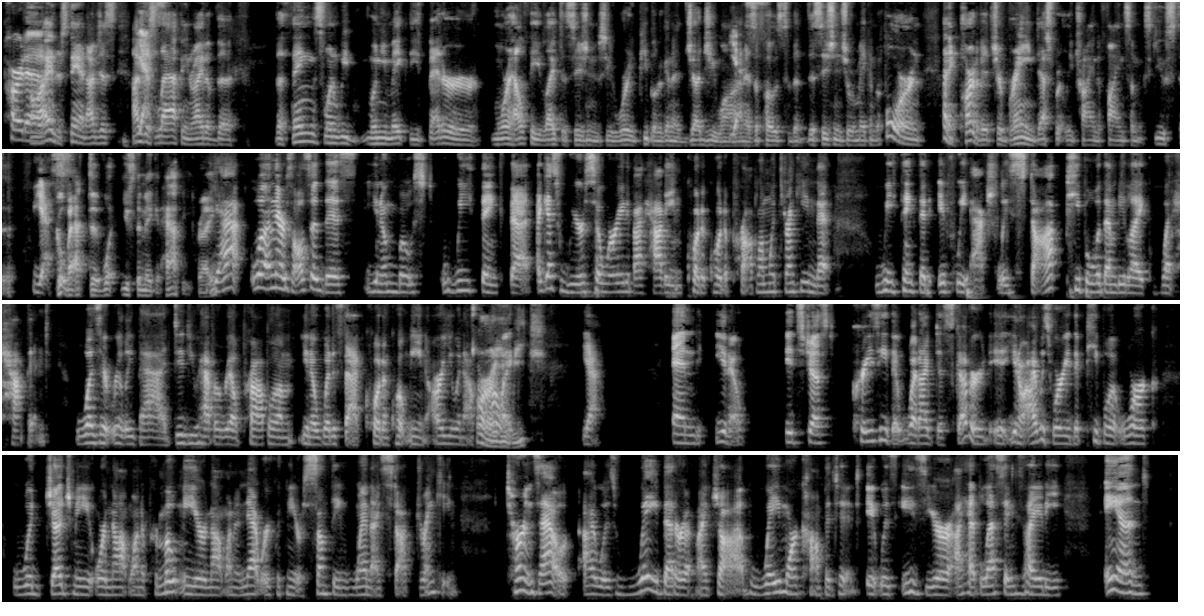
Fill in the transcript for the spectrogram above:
part of. Oh, I understand. I'm just I'm yes. just laughing, right? Of the the things when we when you make these better, more healthy life decisions, you're worried people are going to judge you on, yes. as opposed to the decisions you were making before. And I think part of it's your brain desperately trying to find some excuse to yes go back to what used to make it happy, right? Yeah. Well, and there's also this, you know, most we think that I guess we're so worried about having quote unquote a problem with drinking that we think that if we actually stop, people would then be like, what happened? Was it really bad? Did you have a real problem? You know, what does that quote unquote mean? Are you an alcoholic? Are you weak? Yeah. And, you know, it's just crazy that what I've discovered, it, you know, I was worried that people at work would judge me or not want to promote me or not want to network with me or something when I stopped drinking turns out I was way better at my job, way more competent. It was easier. I had less anxiety and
